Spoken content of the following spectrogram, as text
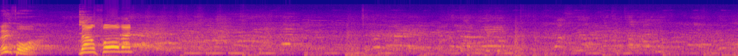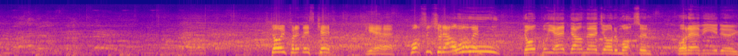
Round four. Round four then. Going for it, this kid. Yeah. Watson should elbow him. Don't put your head down there, Jordan Watson. Whatever you do.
